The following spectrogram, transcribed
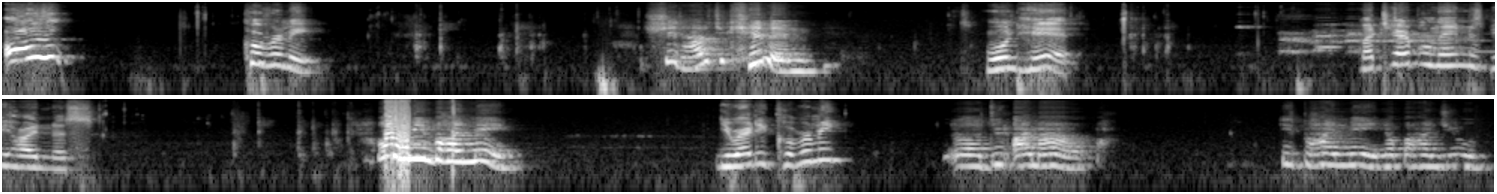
Oh! Cover me. Shit, how did you kill him? One hit. My terrible name is behind us. Oh, you mean behind me? You ready to cover me? Uh, dude, I'm out. He's behind me, not behind you.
